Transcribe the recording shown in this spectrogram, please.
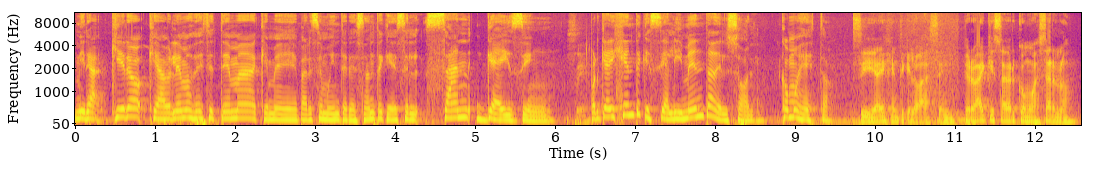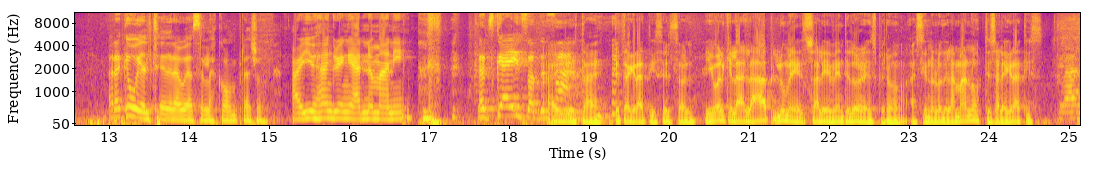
Mira, quiero que hablemos de este tema que me parece muy interesante, que es el sun gazing. Porque hay gente que se alimenta del sol. ¿Cómo es esto? Sí, hay gente que lo hacen, pero hay que saber cómo hacerlo. ¿Para qué voy al cheddar? Voy a hacer las compras yo. Are you hungry and had no money? Let's gaze at the sun. Ahí está, está gratis el sol. Igual que la, la app Lume sale 20 dólares, pero haciéndolo de la mano te sale gratis. Claro.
